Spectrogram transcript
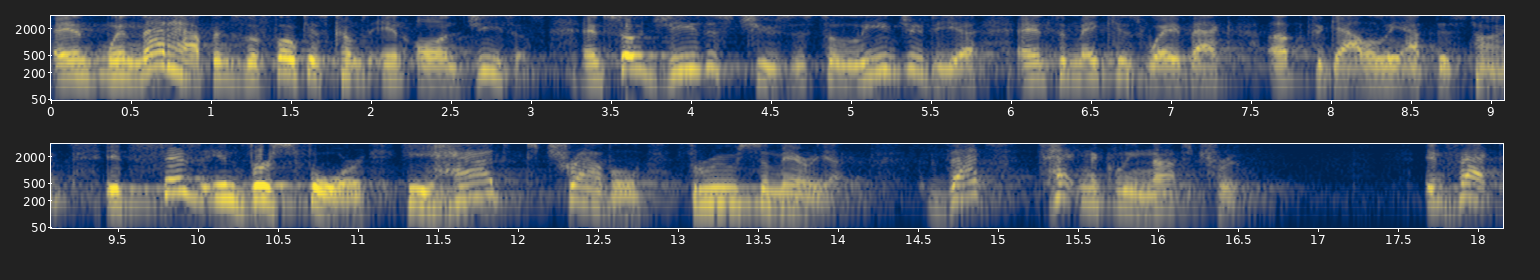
And when that happens, the focus comes in on Jesus. And so Jesus chooses to leave Judea and to make his way back up to Galilee at this time. It says in verse 4 he had to travel through Samaria. That's technically not true. In fact,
